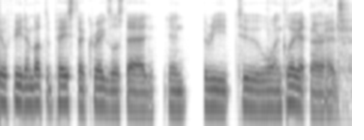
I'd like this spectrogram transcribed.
Yo, feed. I'm about to paste the Craigslist ad in three, two, one. Click it. All right.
